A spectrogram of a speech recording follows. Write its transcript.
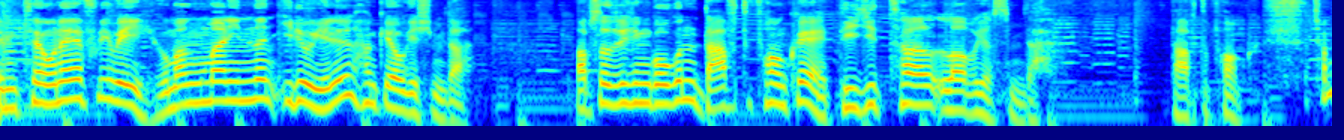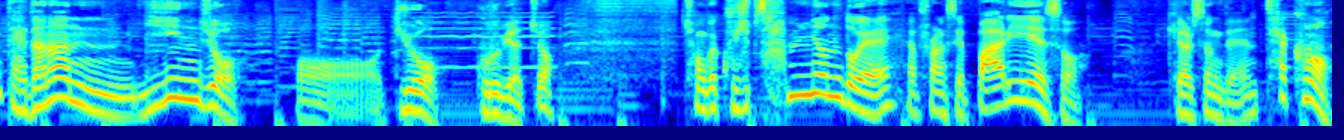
김태훈의 프리웨이 음악만 있는 일요일 함께하고 계십니다. 앞서 들으신 곡은 다프트 펑크의 Digital Love였습니다. 다프트 펑크 참 대단한 2인조 어, 듀오 그룹이었죠. 1993년도에 프랑스의 파리에서 결성된 테크노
